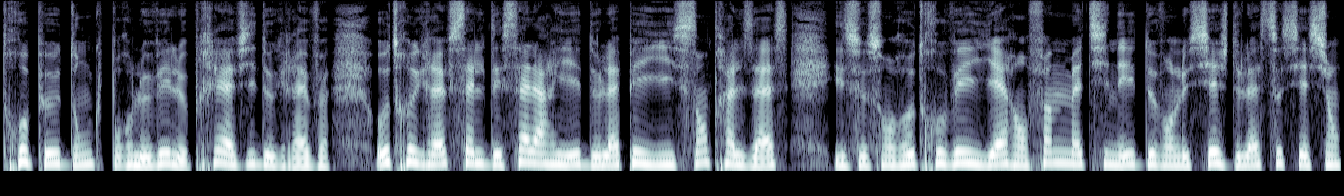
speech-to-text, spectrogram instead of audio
Trop peu donc pour lever le préavis de grève. Autre grève, celle des salariés de l'API Centre-Alsace. Ils se sont retrouvés hier en fin de matinée devant le siège de l'association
